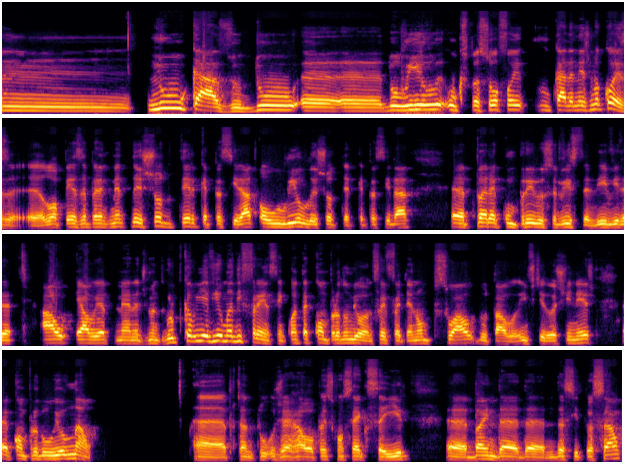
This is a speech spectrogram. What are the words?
Um, no caso do, uh, do Lille, o que se passou foi um bocado a mesma coisa. Uh, aparentemente deixou de ter capacidade, ou o Lille deixou de ter capacidade uh, para cumprir o serviço da dívida ao Elliott Management Group, porque ali havia uma diferença. Enquanto a compra do Milan foi feita em nome pessoal, do tal investidor chinês, a compra do Lille não. Portanto, o Gerard Lopes consegue sair bem da, da, da situação.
